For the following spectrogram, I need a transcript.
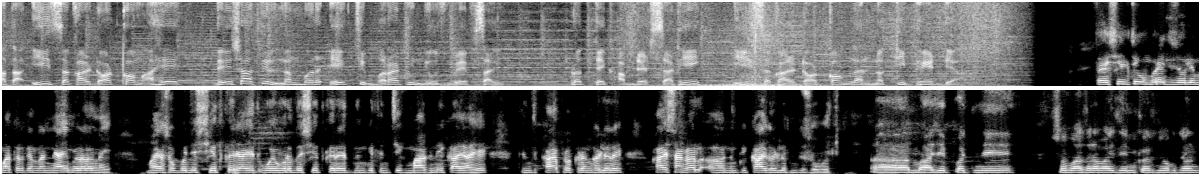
आता ई सकाळ डॉट कॉम आहे देशातील नंबर एक ची मराठी न्यूज वेबसाईट. प्रत्येक अपडेटसाठी ई सकाळ डॉट कॉम ला नक्की भेट द्या. तहसीलची उंबरे झिजवली मात्र त्यांना न्याय मिळाला नाही. माझ्यासोबत जे शेतकरी आहेत वयवृद्ध शेतकरी आहेत नेमकी त्यांची मागणी काय आहे? त्यांचं काय प्रकरण घडलेलं आहे? काय सांगाल? नेमकी काय घडलं तुमच्यासोबत? माझी पत्नी सुभाद्राबाई दिनकर जोगदंड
